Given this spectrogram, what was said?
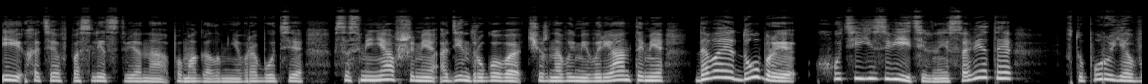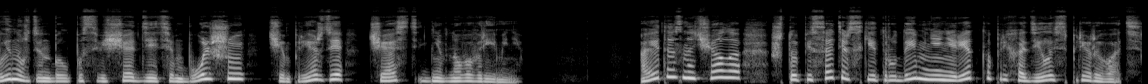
и хотя впоследствии она помогала мне в работе со сменявшими один другого черновыми вариантами, давая добрые, хоть и язвительные советы, в ту пору я вынужден был посвящать детям большую, чем прежде, часть дневного времени. А это означало, что писательские труды мне нередко приходилось прерывать.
